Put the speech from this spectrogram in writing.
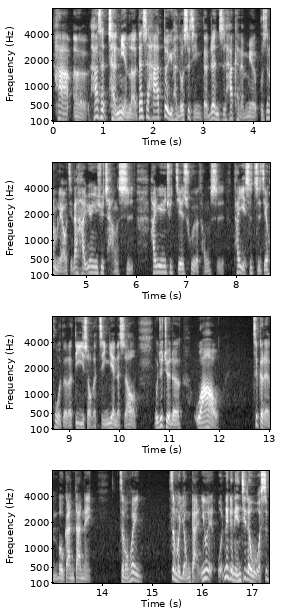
他呃，他是成年了，但是他对于很多事情的认知，他可能没有不是那么了解，但他愿意去尝试，他愿意去接触的同时，他也是直接获得了第一手的经验的时候，我就觉得哇哦，这个人不干单呢，怎么会？这么勇敢，因为我那个年纪的我是，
